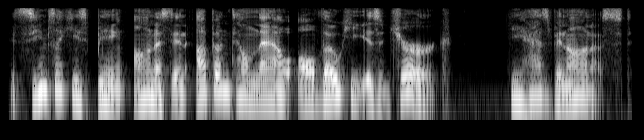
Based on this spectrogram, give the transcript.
It seems like he's being honest, and up until now, although he is a jerk, he has been honest.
